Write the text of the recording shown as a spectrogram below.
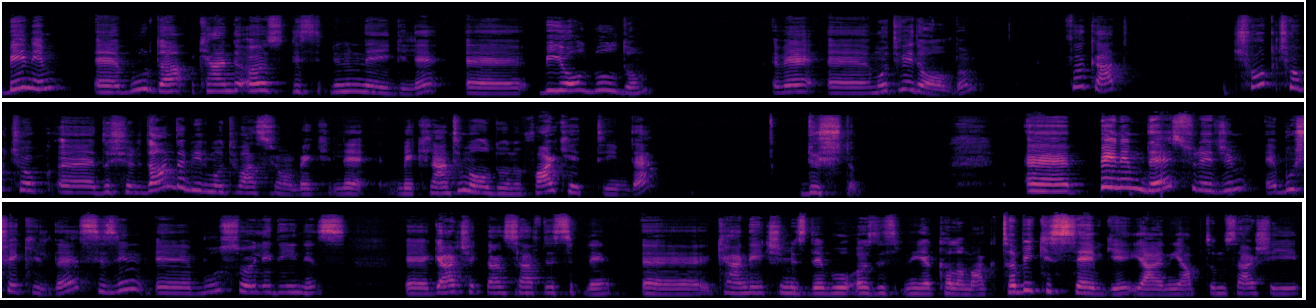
benim e, burada kendi öz disiplinimle ilgili e, bir yol buldum ve e, motive de oldum. Fakat çok çok çok dışarıdan da bir motivasyon bekle, beklentim olduğunu fark ettiğimde düştüm. E, benim de sürecim e, bu şekilde. Sizin e, bu söylediğiniz e, gerçekten self disiplin, e, kendi içimizde bu öz disiplini yakalamak. Tabii ki sevgi, yani yaptığımız her şeyi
